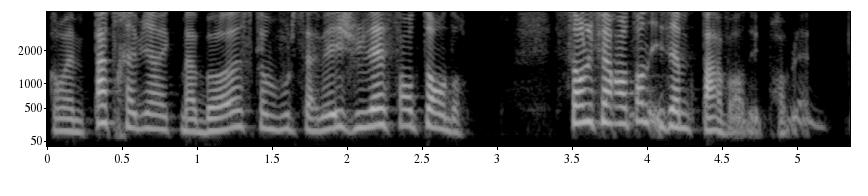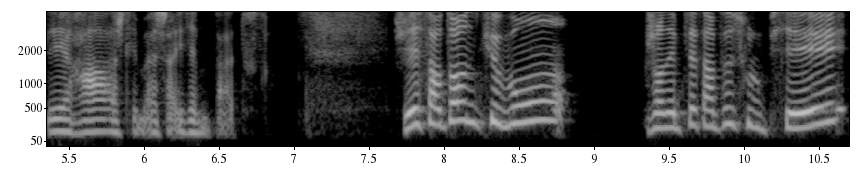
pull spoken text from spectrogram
quand même pas très bien avec ma boss, comme vous le savez. Je lui laisse entendre. Sans lui faire entendre, ils aiment pas avoir des problèmes. Les RH, les machins, ils aiment pas tout ça. Je lui laisse entendre que bon, j'en ai peut-être un peu sous le pied.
